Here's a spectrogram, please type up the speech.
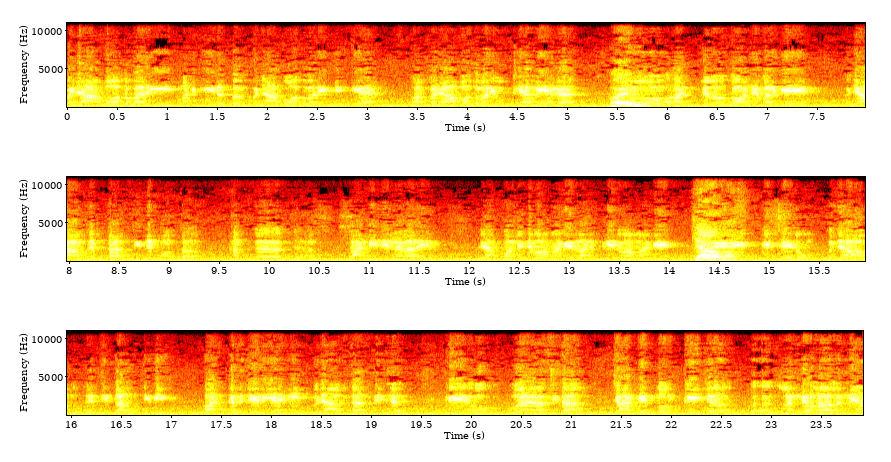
ਪੰਜਾਬ ਬਹੁਤ ਵਾਰੀ ਮਨਕੀਰਤ ਪੰਜਾਬ ਬਹੁਤ ਵਾਰੀ ਡਿੱਗਿਆ ਪਰ ਪੰਜਾਬ ਬਹੁਤ ਵਾਰੀ ਉੱਠਿਆ ਵੀ ਹੈਗਾ ਅੱਜ ਜਦੋਂ ਤੁਹਾਡੇ ਵਰਗੇ ਪੰਜਾਬ ਦੇ ਪੁੱਤ ਅਹ, ਸਾਡੀ ਜ਼ਿੰਮੇਵਾਰੀ ਕਿ ਆਪਾਂ ਵੀ ਨਿਭਾਵਾਂਗੇ ਰਲ ਕੇ ਨਿਭਾਵਾਂਗੇ। ਬਾਤ। ਕਿਸੇ ਨੂੰ ਪੰਜਾਬ ਦੀ ਧਰਤੀ ਦੀ ਬਰਕਤ ਜਿਹੜੀ ਹੈ ਨਹੀਂ ਪੰਜਾਬ ਦੀ ਧਰਤੀ 'ਚ ਕਿ ਉਹ ਅਸੀਂ ਤਾਂ ਜਾ ਕੇ ਤੁਰਕੀ 'ਚ ਲੰਗਰ ਲਾ ਲੈਂਦੇ ਆ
